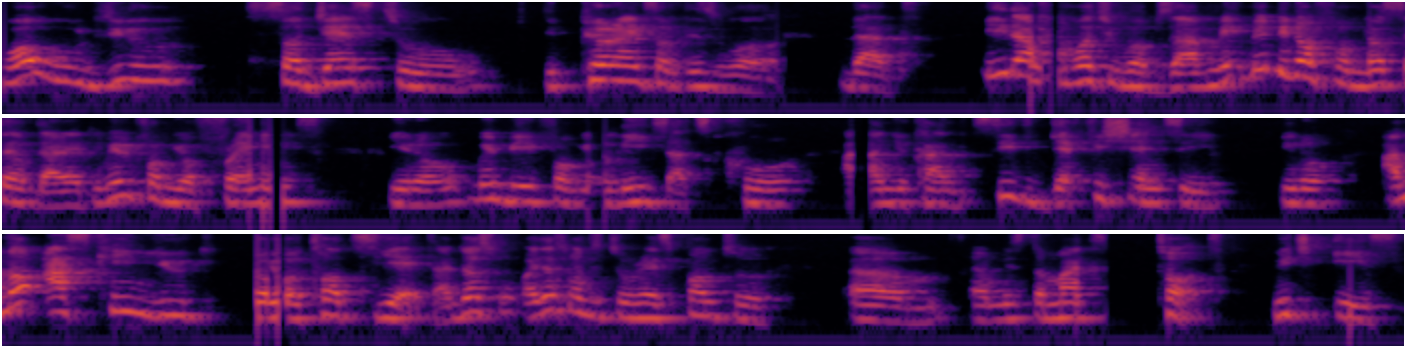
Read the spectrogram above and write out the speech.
what would you suggest to the parents of this world that either from what you've observed, may- maybe not from yourself directly, maybe from your friends, you know, maybe from your colleagues at school, and you can see the deficiency. You know, I'm not asking you your thoughts yet. I just I just wanted to respond to um, uh, Mr. Mike's thought, which is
